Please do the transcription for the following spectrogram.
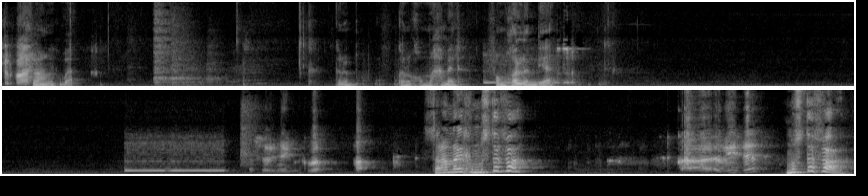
Goodbye. Alaikum. Gonna gonna call Mohammed from Holland. Yeah. So, hey, Huh? Salam alaikum, Mustafa. Wie is dit? Mustafa.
